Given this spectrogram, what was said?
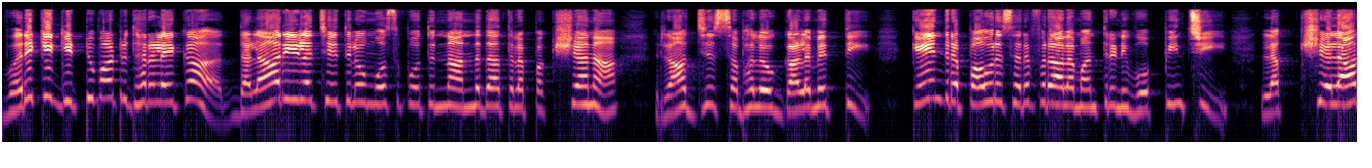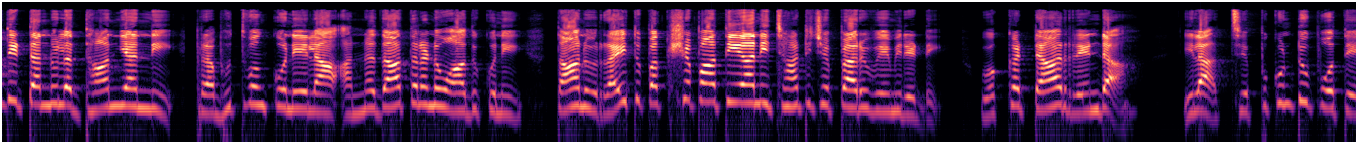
వరికి గిట్టుబాటు ధరలేక దళారీల చేతిలో మోసపోతున్న అన్నదాతల పక్షాన రాజ్యసభలో గళమెత్తి కేంద్ర పౌర సరఫరాల మంత్రిని ఒప్పించి లక్షలాది టన్నుల ధాన్యాన్ని ప్రభుత్వం కొనేలా అన్నదాతలను ఆదుకుని తాను రైతు పక్షపాతి అని చాటి చెప్పారు వేమిరెడ్డి. ఒక్కటా రెండా? ఇలా చెప్పుకుంటూ పోతే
